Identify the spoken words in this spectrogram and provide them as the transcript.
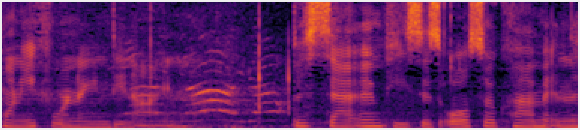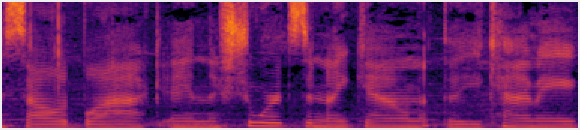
$24.99. The satin pieces also come in the solid black and the shorts, the nightgown, the cami,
